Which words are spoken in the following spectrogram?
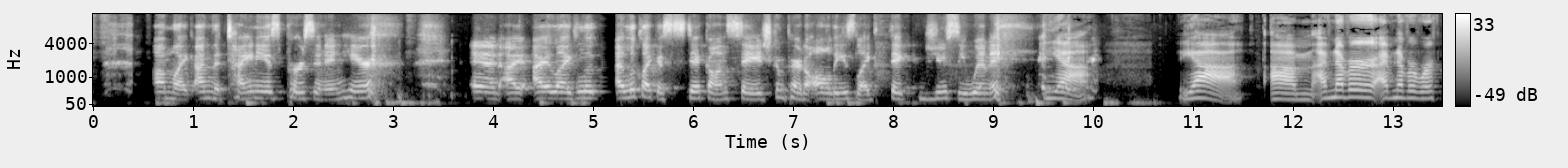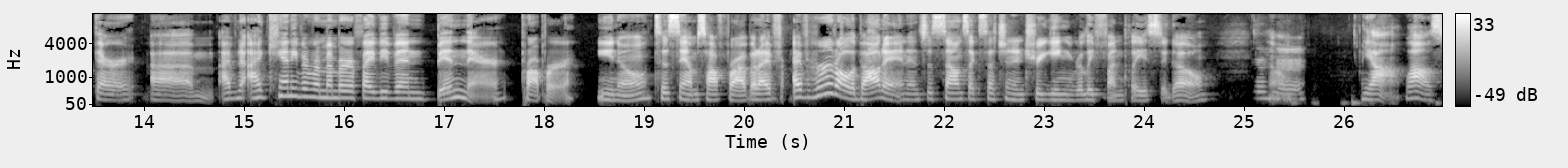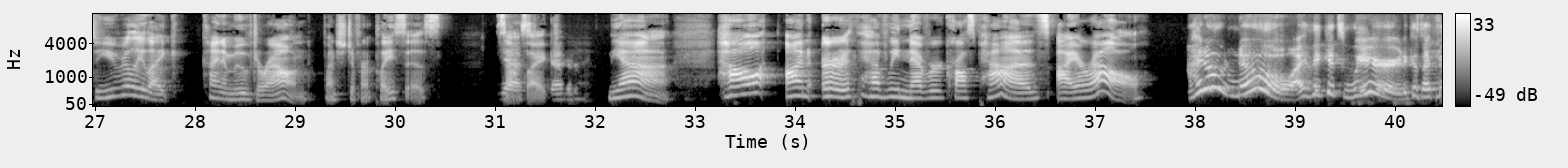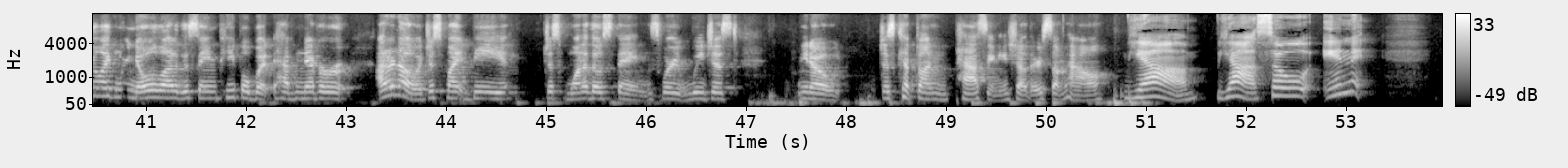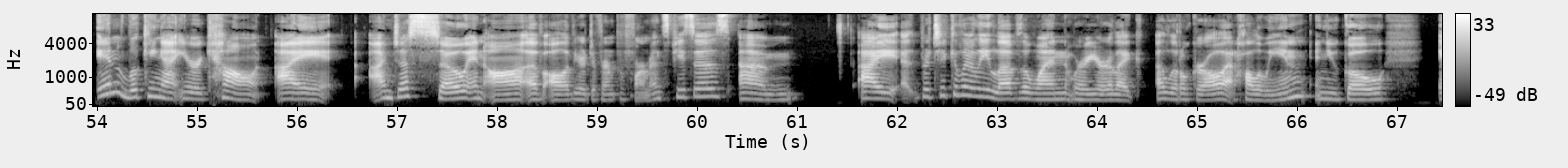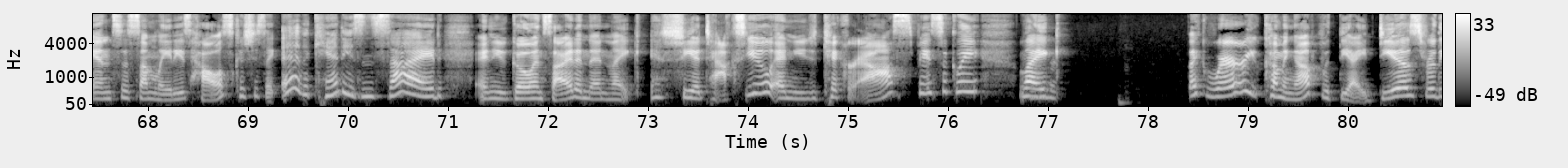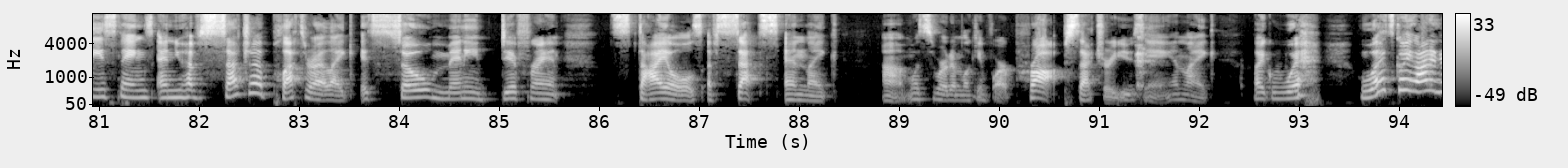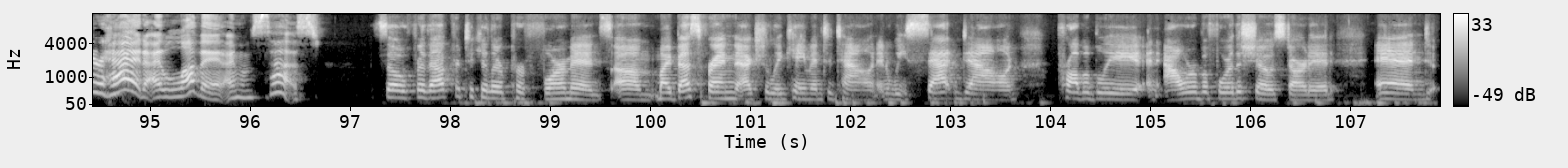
i'm like i'm the tiniest person in here and I, I like look I look like a stick on stage compared to all these like thick juicy women. yeah. Yeah. Um, I've never, I've never worked there. Um, I've, I can't even remember if I've even been there proper, you know, to Sam's Hofbräu, but I've, I've heard all about it, and it just sounds like such an intriguing, really fun place to go. Mm-hmm. So, yeah, wow. So you really like kind of moved around a bunch of different places. Sounds yes, like, yeah. How on earth have we never crossed paths IRL? I don't know. I think it's weird because I feel like we know a lot of the same people, but have never, I don't know. It just might be just one of those things where we just, you know, just kept on passing each other somehow. Yeah. Yeah. So in, in looking at your account, I, I'm just so in awe of all of your different performance pieces. Um, I particularly love the one where you're like a little girl at Halloween and you go into some lady's house because she's like, eh, the candy's inside. And you go inside and then like she attacks you and you kick her ass, basically. Like, mm-hmm. like where are you coming up with the ideas for these things and you have such a plethora like it's so many different styles of sets and like um what's the word i'm looking for? Props that you're using and like like where what's going on in your head? I love it. I'm obsessed. So for that particular performance, um, my best friend actually came into town and we sat down probably an hour before the show started. And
